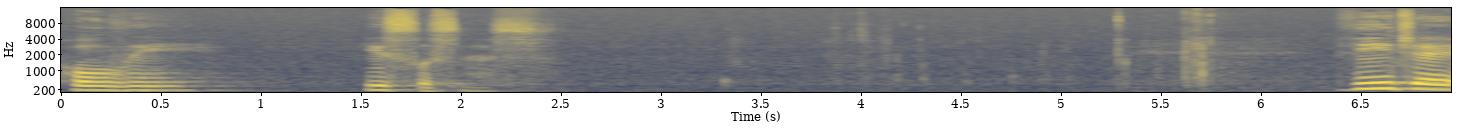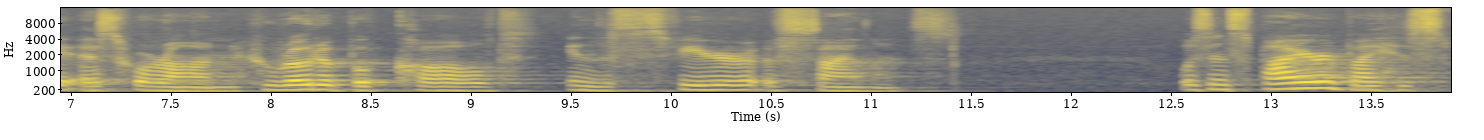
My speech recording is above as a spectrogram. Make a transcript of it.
holy uselessness. Vijay Eswaran, who wrote a book called In the Sphere of Silence, was inspired by his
